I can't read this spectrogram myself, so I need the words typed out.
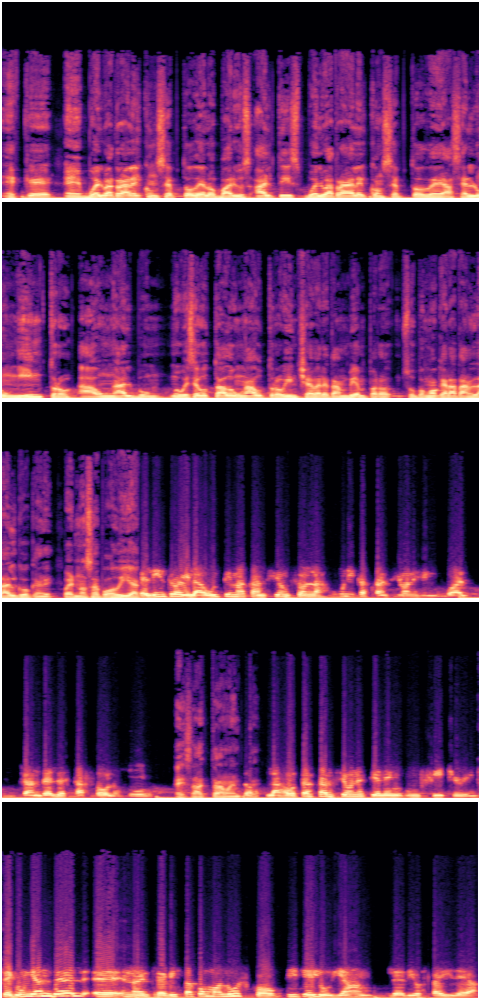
es que eh, vuelve a traer el concepto de los varios artists, vuelve a traer el concepto de hacerle un intro a un álbum. Me hubiese gustado un outro bien chévere también, pero supongo que era tan largo que pues no se podía. El intro y la última canción son las únicas canciones en cual Yandel está solo. Solo. Exactamente. las otras canciones tienen un featuring. Según Yandel, eh, en la entrevista con Malusco, DJ Luyan le dio esta idea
